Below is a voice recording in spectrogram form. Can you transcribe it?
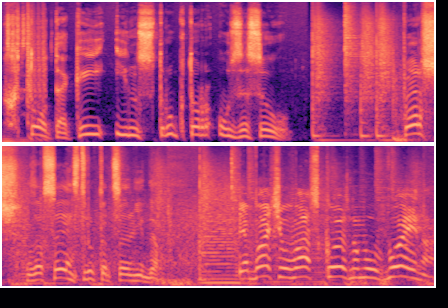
Хто такий інструктор у ЗСУ? Перш за все, інструктор це лідер. Я бачу у вас кожному воїна.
